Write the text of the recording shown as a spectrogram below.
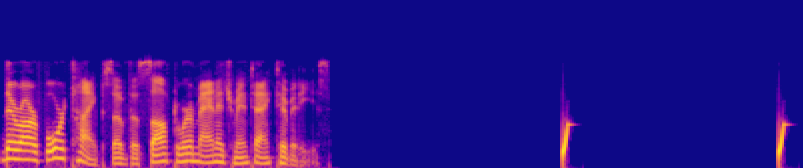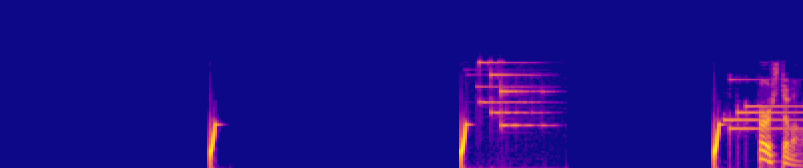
There are four types of the software management activities. First of all,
